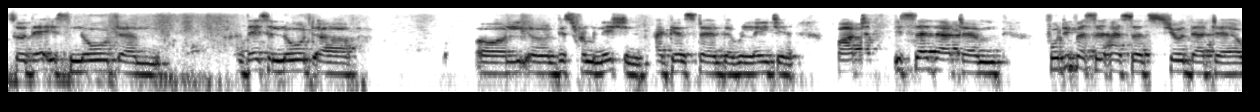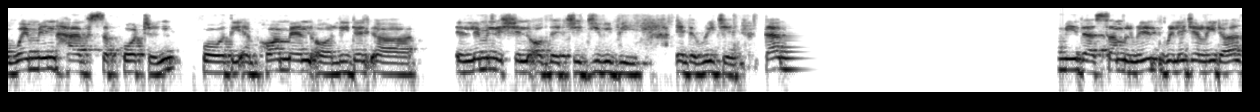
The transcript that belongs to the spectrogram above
So there is no, um, there's no uh, uh, discrimination against uh, the religion. But it said that 40% um, assets show that uh, women have supported for the empowerment or leader, elimination of the GBV in the region. That me that some religion leaders,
